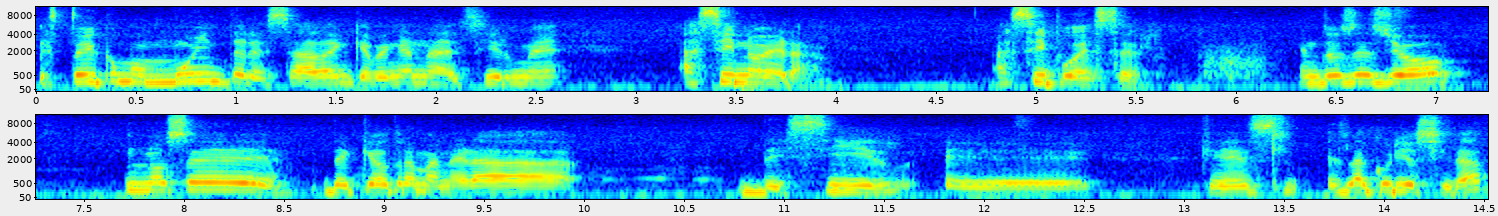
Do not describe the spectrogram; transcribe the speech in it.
estoy como muy interesada en que vengan a decirme, así no era, así puede ser. Entonces yo no sé de qué otra manera decir eh, que es, es la curiosidad.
